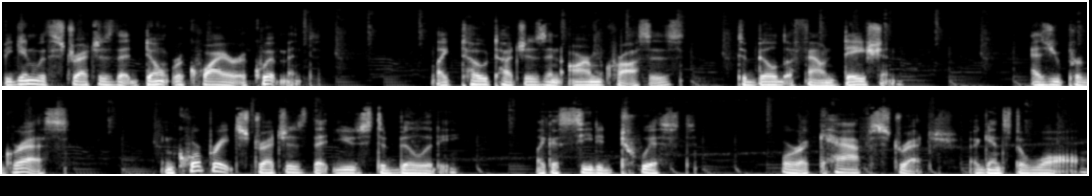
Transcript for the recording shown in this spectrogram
Begin with stretches that don't require equipment, like toe touches and arm crosses, to build a foundation. As you progress, incorporate stretches that use stability, like a seated twist or a calf stretch against a wall.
